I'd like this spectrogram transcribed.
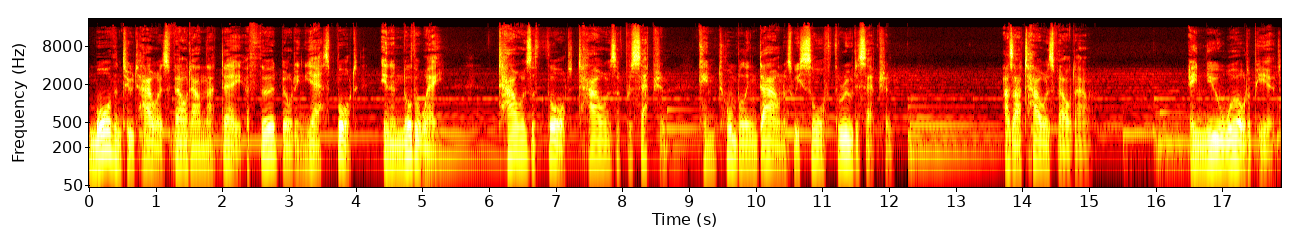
More than two towers fell down that day, a third building, yes, but in another way. Towers of thought, towers of perception came tumbling down as we saw through deception. As our towers fell down, a new world appeared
